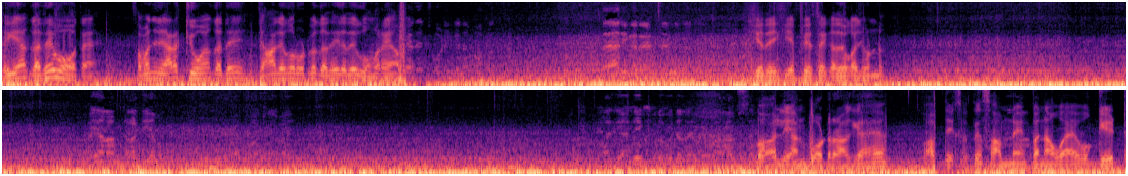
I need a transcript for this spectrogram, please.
तो यहाँ गधे बहुत हैं। समझ नहीं आ रहा क्यों है गधे? जहाँ देखो रोड पे गधे गधे घूम रहे हैं यहाँ पे। ये देखिए फिर से गधों का झुंड भाई आराम चला दिया वो भाई यानी एक किलोमीटर रह गया आराम बॉर्डर आ गया है। तो आप देख सकते हैं सामने बना हुआ है वो गेट।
